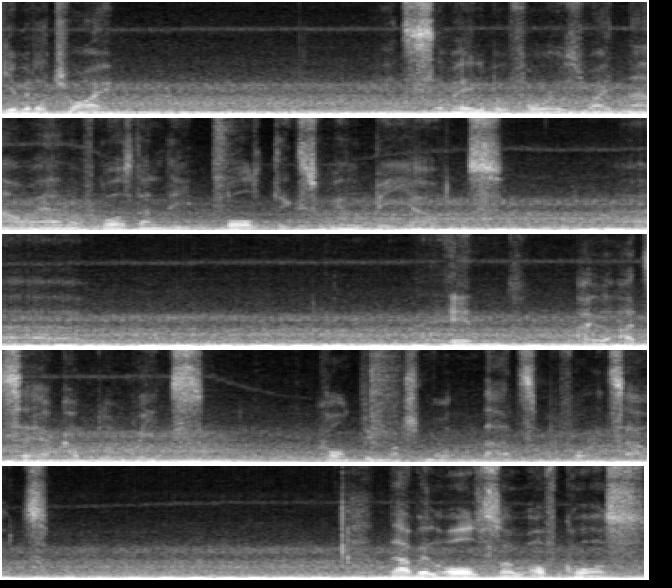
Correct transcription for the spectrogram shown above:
give it a try. It's available for us right now and of course then the Baltics will be out uh, in I'd say a couple of weeks. Can't be much more than that before it's out. That will also, of course,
